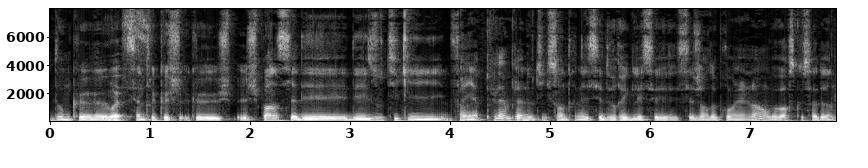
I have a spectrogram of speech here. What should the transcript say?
Donc euh, ouais, c'est un truc que je, que je, je pense il y a des, des outils qui enfin il y a plein plein d'outils qui sont en train d'essayer de régler ces, ces genres de problèmes là, on va voir ce que ça donne.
